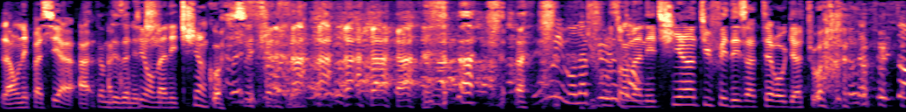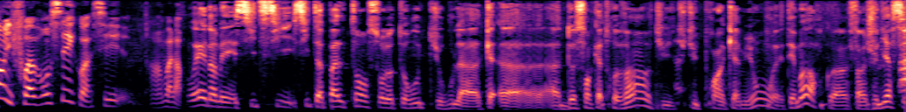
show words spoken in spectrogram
Là, on est passé à, à, comme à des années de en chien. années de chien, quoi. Mais oui, mais on n'a tu plus le comptes en temps. années de chien, tu fais des interrogatoires. On n'a plus le temps. Il faut avancer, quoi. C'est, enfin, voilà. Ouais, non, mais si, si, si t'as pas le temps sur l'autoroute, tu roules à, à, à 280, tu, tu, tu te prends un camion et t'es mort, quoi. Enfin, je veux dire, c'est,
